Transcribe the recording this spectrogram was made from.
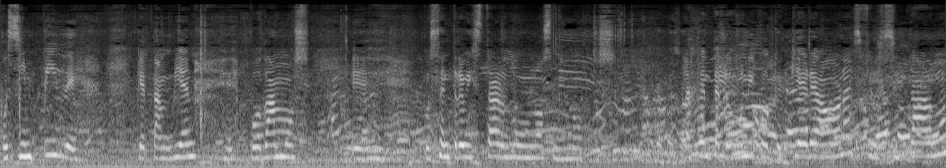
pues impide que también eh, podamos eh, pues entrevistarlo unos minutos. La gente lo único que quiere ahora es felicitarlo,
